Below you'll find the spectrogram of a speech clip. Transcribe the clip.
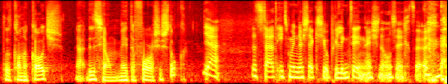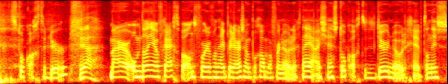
dat kan een coach. Ja, dit is jouw metaforische stok. ja, dat staat iets minder sexy op je LinkedIn als je dan zegt eh, stok achter de deur. Ja, Maar om dan jouw vraag te beantwoorden van heb je daar zo'n programma voor nodig? Nou ja, als je een stok achter de deur nodig hebt, dan is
